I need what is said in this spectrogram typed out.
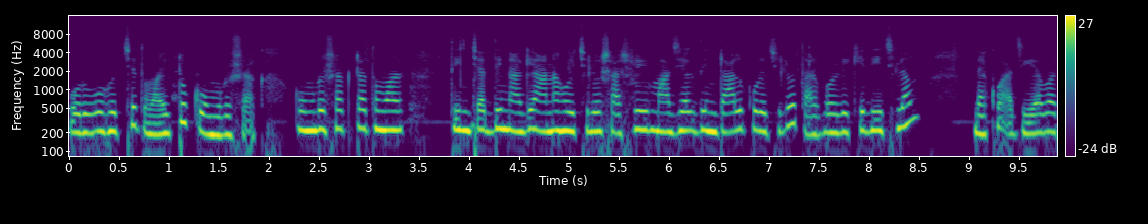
করব হচ্ছে তোমার একটু কুমড়ো শাক। কুমড়ো শাকটা তোমার তিন চার দিন আগে আনা হয়েছিল, শাশুড়ি মাঝে একদিন ডাল করেছিল, তারপর রেখে দিয়েছিলাম। দেখো আজকে আবার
